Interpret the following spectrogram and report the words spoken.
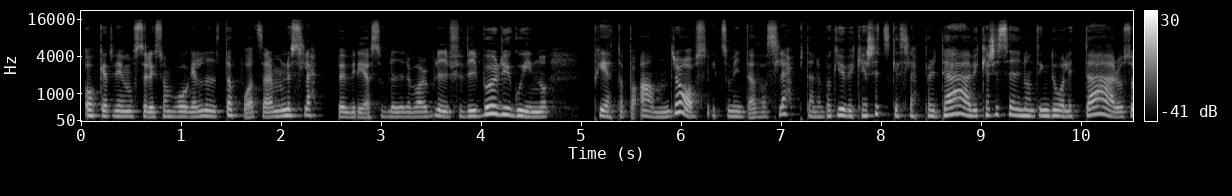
Och att vi måste liksom våga lita på att så här, men nu släpper vi det så blir det vad det blir. För vi började ju gå in och peta på andra avsnitt som vi inte ens har släppt än. Och bara, gud vi kanske inte ska släppa det där, vi kanske säger någonting dåligt där. Och så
